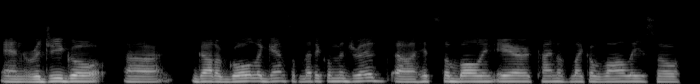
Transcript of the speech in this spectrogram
And Rodrigo uh, got a goal against Atletico Madrid, uh, hits the ball in air, kind of like a volley. So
